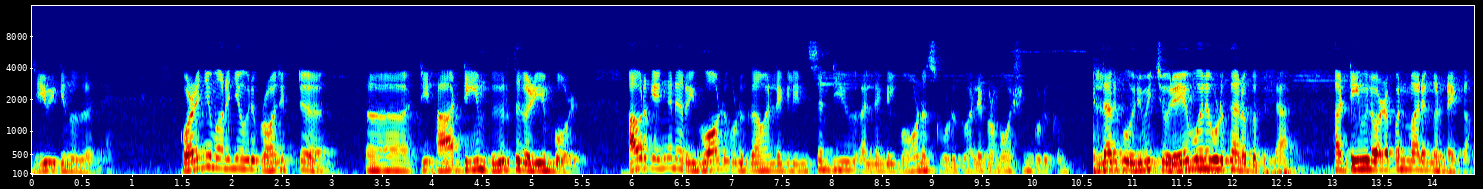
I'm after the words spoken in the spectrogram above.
ജീവിക്കുന്നത് തന്നെ. കുഴഞ്ഞു മറിഞ്ഞ ഒരു പ്രോജക്റ്റ് ആ ടീം തീർത്ത് കഴിയുമ്പോൾ അവർക്ക് എങ്ങനെ റിവാർഡ് കൊടുക്കാം? അല്ലെങ്കിൽ ഇൻസെന്റീവ് അല്ലെങ്കിൽ ബോണസ് കൊടുക്കും? അല്ലെങ്കിൽ പ്രൊമോഷൻ കൊടുക്കും? എല്ലാവർക്കും ഒരുമിച്ച് ഒരേപോലെ കൊടുക്കാനൊക്കത്തില്ല ആ ടീമിൽ ഉഴപ്പന്മാരും കണ്ടേക്കാം.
